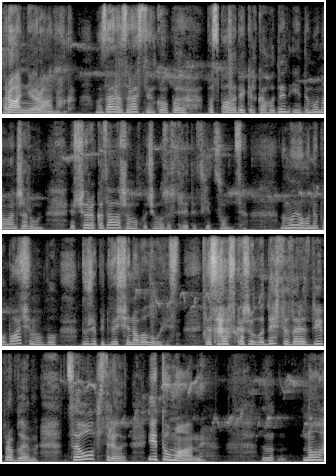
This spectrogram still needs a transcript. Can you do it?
ранній ранок. Ми зараз з Растінкою поспали декілька годин і йдемо на ланжерон. Я вчора казала, що ми хочемо зустріти схід сонця. але ми його не побачимо, бо дуже підвищена вологість. Я зараз кажу, в Одесі зараз дві проблеми: це обстріли і тумани. Ну,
